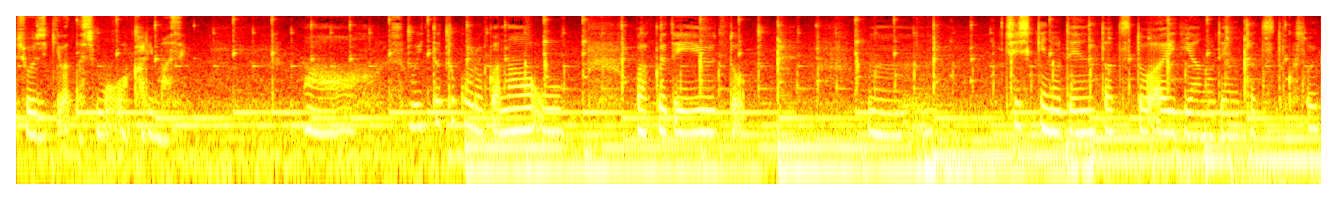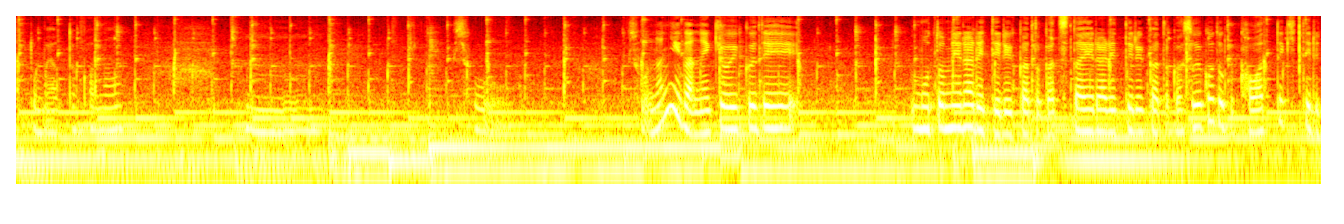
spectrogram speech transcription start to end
正直私も分かりません。まあそういったところかな大枠で言うと。うん。知識の伝達とアイディアの伝達とかそういうこともやったかな。うん。そう。そう。何がね教育で求められてるかとか伝えられてるかとかそういうことが変わってきてるっ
